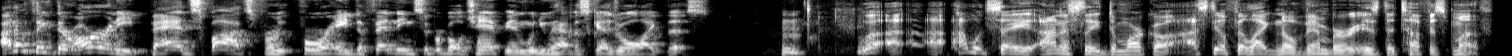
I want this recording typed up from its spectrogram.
I don't think there are any bad spots for, for a defending Super Bowl champion when you have a schedule like this. Hmm. Well, I, I, would say honestly, Demarco, I still feel like November is the toughest month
